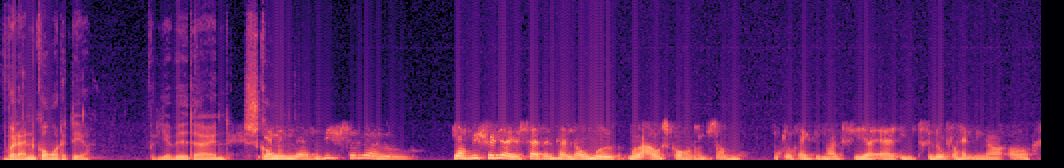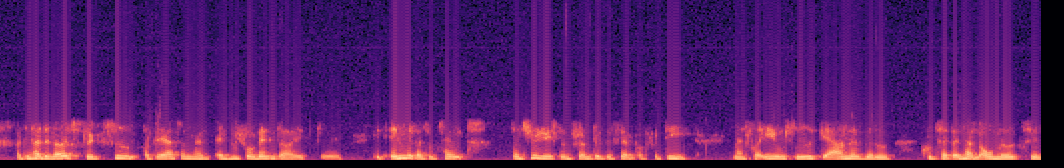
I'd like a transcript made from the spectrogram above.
hvordan går det der? Fordi jeg ved, der er en skov. Jamen, altså, vi følger jo, ja, vi følger jo især den her lov mod, mod afskovning, som du rigtig nok siger, er i trilogforhandlinger, og, og det har det været et stykke tid, og det er sådan, at, at vi forventer et, øh, et endeligt resultat, sandsynligvis den 5. december, fordi man fra EU's side gerne vil kunne tage den her lov med til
